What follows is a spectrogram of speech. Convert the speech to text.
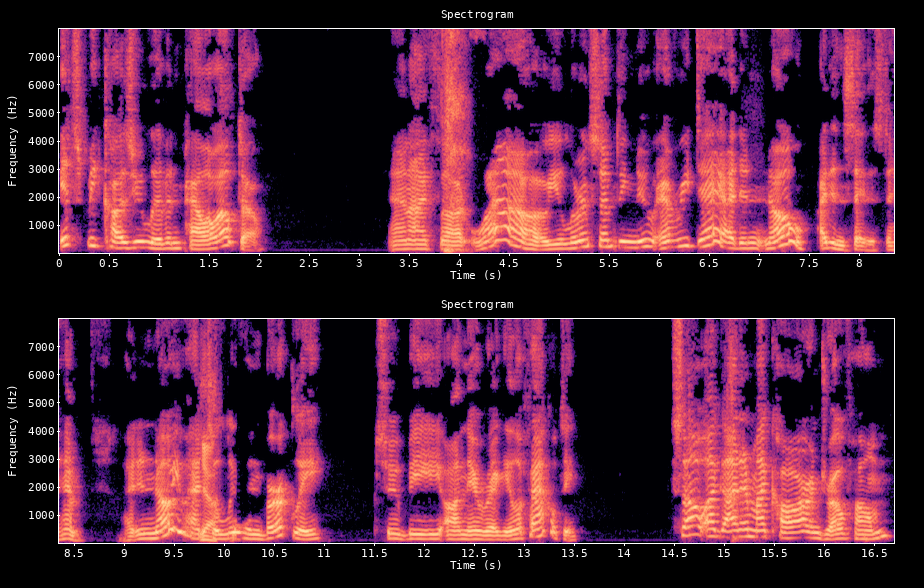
it's because you live in Palo Alto. And I thought, wow, you learn something new every day. I didn't know. I didn't say this to him. I didn't know you had yeah. to live in Berkeley to be on their regular faculty. So I got in my car and drove home.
